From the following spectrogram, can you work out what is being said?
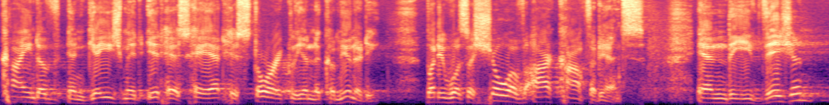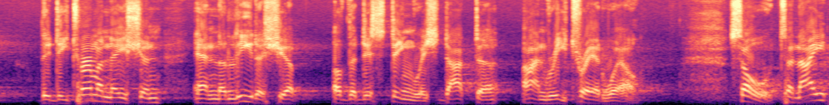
kind of engagement it has had historically in the community, but it was a show of our confidence in the vision, the determination, and the leadership of the distinguished Dr. Henrie Treadwell. So tonight,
